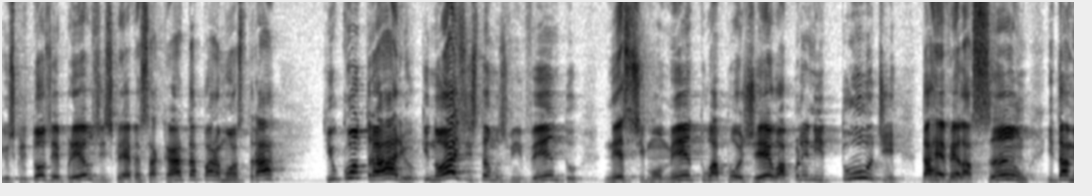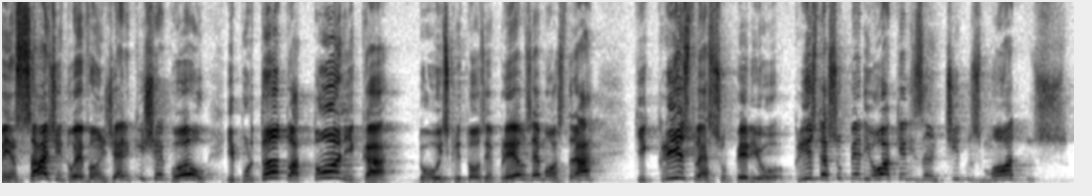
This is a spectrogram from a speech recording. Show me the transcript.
E o escritor aos Hebreus escreve essa carta para mostrar que o contrário, que nós estamos vivendo nesse momento o apogeu, a plenitude da revelação e da mensagem do evangelho que chegou. E, portanto, a tônica do escritor aos Hebreus é mostrar que Cristo é superior. Cristo é superior àqueles antigos modos.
